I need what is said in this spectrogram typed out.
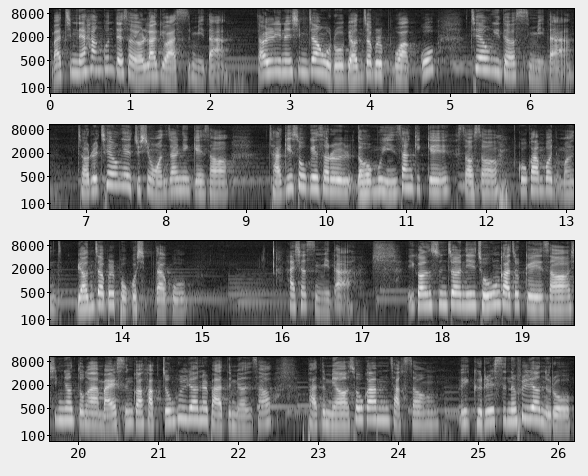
마침내 한 군데서 연락이 왔습니다. 떨리는 심정으로 면접을 보았고 채용이 되었습니다. 저를 채용해 주신 원장님께서 자기소개서를 너무 인상 깊게 써서 꼭 한번 면- 면접을 보고 싶다고 하셨습니다. 이건 순전히 좋은 가족교회에서 10년 동안 말씀과 각종 훈련을 받으면서 받으며 소감 작성의 글을 쓰는 훈련으로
